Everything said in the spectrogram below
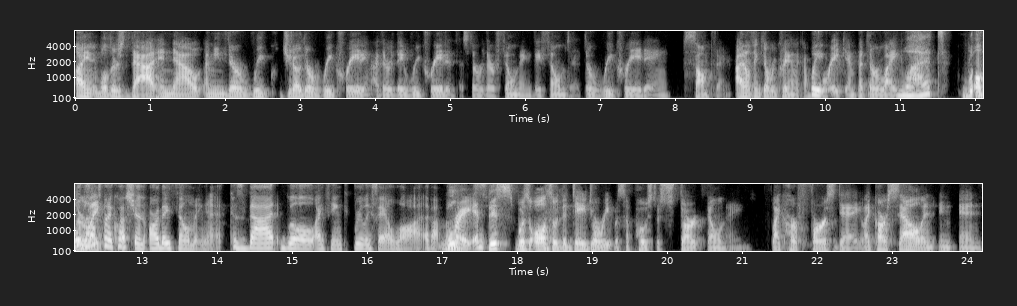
I well, there's that, and now I mean they're re, you know they're recreating. Uh, Either they recreated this, they're they're filming, they filmed it, they're recreating something. I don't think they're recreating like a Wait. break in, but they're like, What? well, Well, that's like, my question. Are they filming it? Because that will, I think, really say a lot about well, Right, and- this was also the day Dorit was supposed to start filming, like her first day. Like Garcelle and and and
